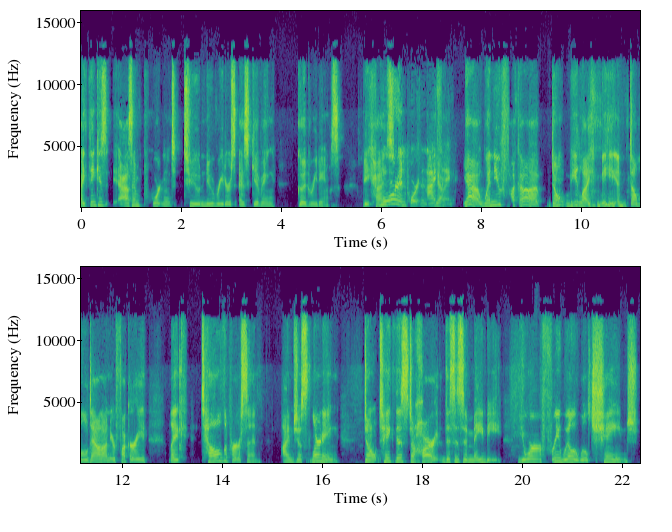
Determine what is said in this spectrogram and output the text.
I think is as important to new readers as giving good readings because more important i yeah, think. Yeah when you fuck up don't be like me and double down on your fuckery. Like tell the person i'm just learning. Don't take this to heart. This is a maybe. Your free will will change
